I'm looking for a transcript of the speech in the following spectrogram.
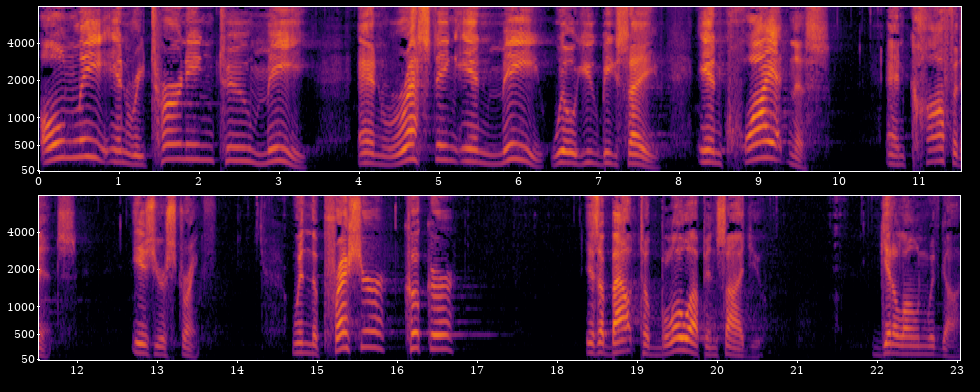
Only in returning to me and resting in me will you be saved. In quietness and confidence is your strength. When the pressure cooker is about to blow up inside you, get alone with God.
